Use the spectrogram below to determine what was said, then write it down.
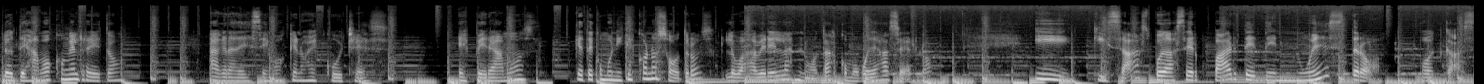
Los dejamos con el reto. Agradecemos que nos escuches. Esperamos que te comuniques con nosotros. Lo vas a ver en las notas cómo puedes hacerlo. Y quizás puedas ser parte de nuestro podcast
